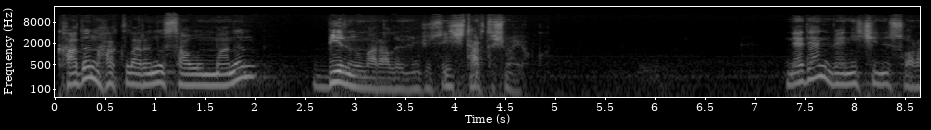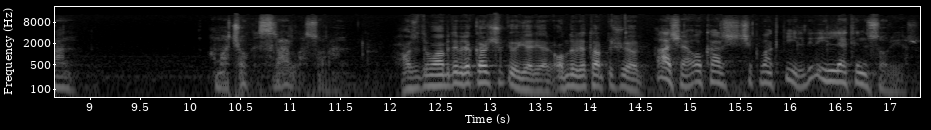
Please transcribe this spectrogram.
Kadın haklarını savunmanın bir numaralı öncüsü, hiç tartışma yok. Neden ve niçini soran ama çok ısrarla soran. Hazreti Muhammed'e bile karşı çıkıyor yer yer. Onunla bile tartışıyor. Haşa o karşı çıkmak değildir, illetini soruyor.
